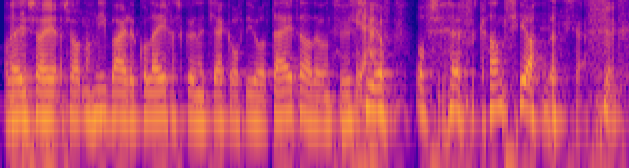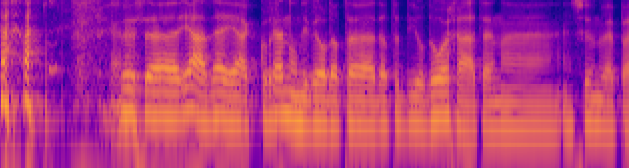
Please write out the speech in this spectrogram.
Alleen ze, ze had nog niet bij de collega's kunnen checken of die wel tijd hadden, want ze wist Ja. niet of, of ze vakantie hadden. Zou- Ja. Dus eh, ja, nee, ja, Corendon die wil dat, eh, dat de deal doorgaat en, en Sunweb,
